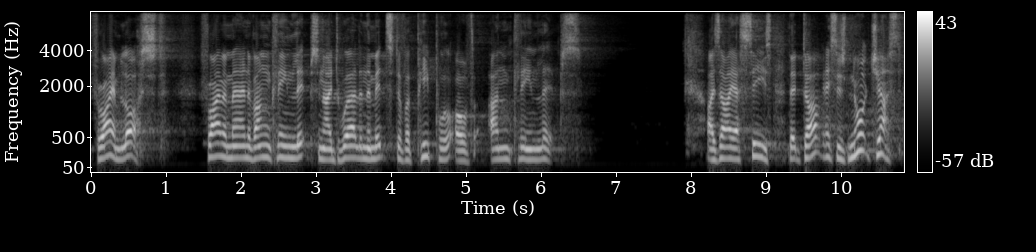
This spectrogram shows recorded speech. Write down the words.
for I am lost. For I am a man of unclean lips, and I dwell in the midst of a people of unclean lips. Isaiah sees that darkness is not just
